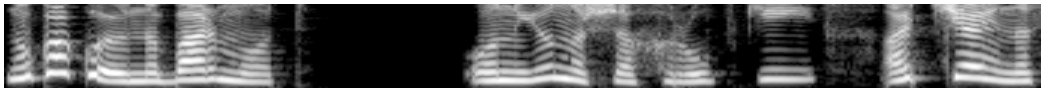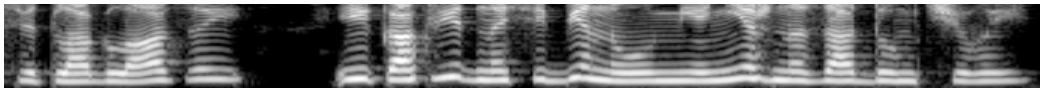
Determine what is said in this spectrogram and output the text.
Ну какой он обормот? Он юноша хрупкий, отчаянно светлоглазый и, как видно себе на уме, нежно задумчивый.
